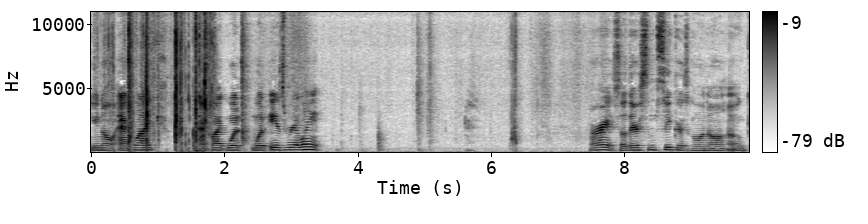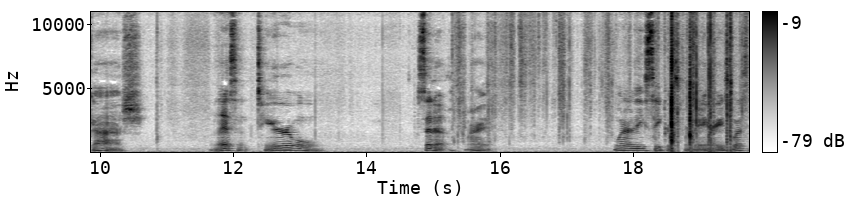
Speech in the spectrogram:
you know, act like act like what what Israel ain't. All right, so there's some secrets going on. Oh, gosh. That's a terrible setup. All right. What are these secrets for the Aries? What's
